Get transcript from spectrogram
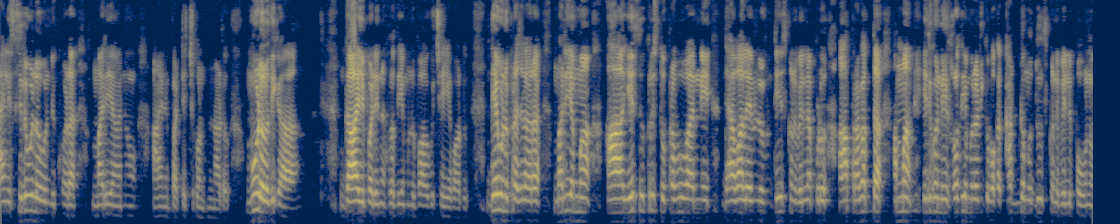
ఆయన సిలువలో ఉండి కూడా మరియాను ఆయన పట్టించుకుంటున్నాడు. మూడవదిగా గాయపడిన హృదయమును బాగు చేయవాడు. దేవుని ప్రజలారా మరియమ్మ ఆ యేసుక్రీస్తు ప్రభు వారిని దేవాలయంలో తీసుకుని వెళ్ళినప్పుడు ఆ ప్రవక్త అమ్మ ఇదిగో నీ హృదయంలోనికి ఒక ఖడ్గము దూసుకొని వెళ్ళిపోవును.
